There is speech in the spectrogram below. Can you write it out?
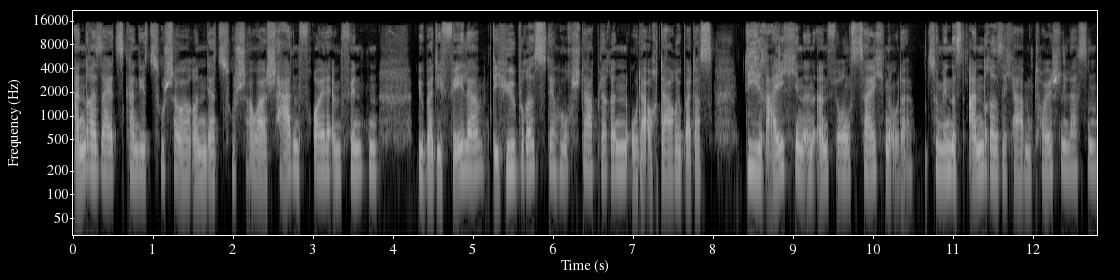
Andererseits kann die Zuschauerin, der Zuschauer Schadenfreude empfinden über die Fehler, die Hybris der Hochstaplerin oder auch darüber, dass die Reichen in Anführungszeichen oder zumindest andere sich haben täuschen lassen.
